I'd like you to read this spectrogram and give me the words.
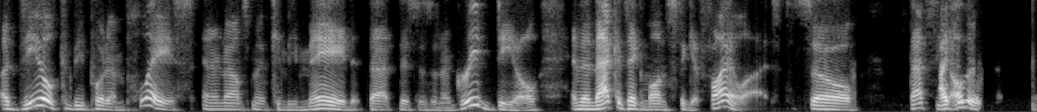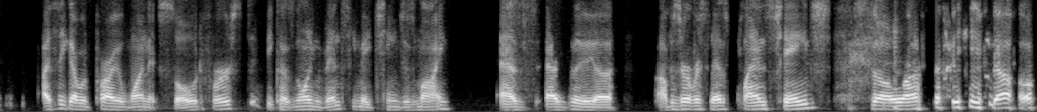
a deal can be put in place, an announcement can be made that this is an agreed deal, and then that could take months to get finalized. So that's the I other. Think, I think I would probably want it sold first because knowing Vince, he may change his mind as as the uh, observer says, plans change. So uh, you know,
